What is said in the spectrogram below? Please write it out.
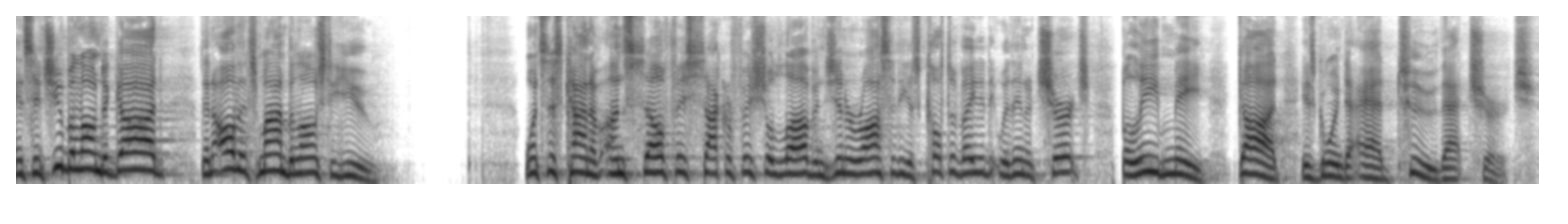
and since you belong to God, then all that's mine belongs to you. Once this kind of unselfish, sacrificial love and generosity is cultivated within a church, believe me, God is going to add to that church.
